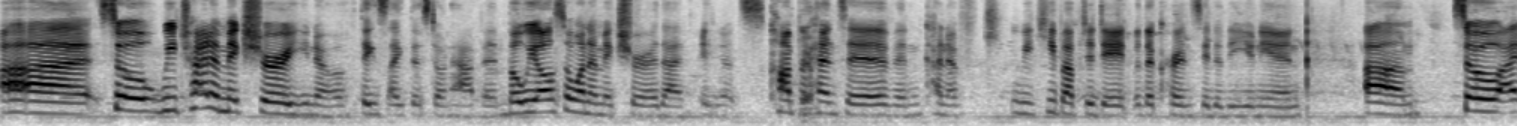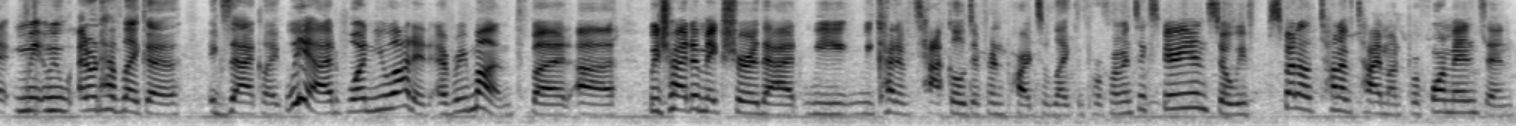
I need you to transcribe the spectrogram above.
Uh, so we try to make sure you know things like this don't happen, but we also want to make sure that you know, it's comprehensive and kind of we keep up to date with the current state of the union. Um, so I, mean, we, I don't have like a exact like we add one new audit every month, but uh, we try to make sure that we we kind of tackle different parts of like the performance experience. So we've spent a ton of time on performance, and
